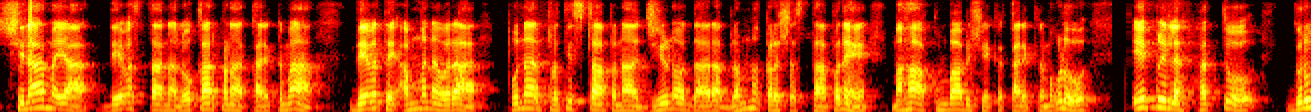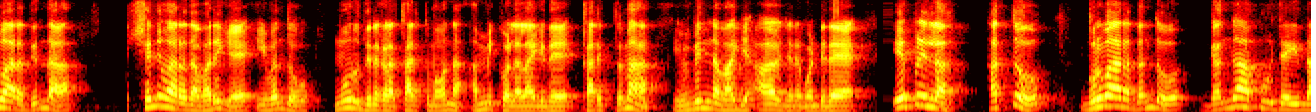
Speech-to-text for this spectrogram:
ಶಿಲಾಮಯ ದೇವಸ್ಥಾನ ಲೋಕಾರ್ಪಣಾ ಕಾರ್ಯಕ್ರಮ ದೇವತೆ ಅಮ್ಮನವರ ಪುನರ್ ಪ್ರತಿಷ್ಠಾಪನಾ ಜೀರ್ಣೋದ್ಧಾರ ಬ್ರಹ್ಮ ಕಳಶ ಸ್ಥಾಪನೆ ಮಹಾ ಕುಂಭಾಭಿಷೇಕ ಕಾರ್ಯಕ್ರಮಗಳು ಏಪ್ರಿಲ್ ಹತ್ತು ಗುರುವಾರದಿಂದ ಶನಿವಾರದವರೆಗೆ ಈ ಒಂದು ಮೂರು ದಿನಗಳ ಕಾರ್ಯಕ್ರಮವನ್ನು ಹಮ್ಮಿಕೊಳ್ಳಲಾಗಿದೆ. ಕಾರ್ಯಕ್ರಮ ವಿಭಿನ್ನವಾಗಿ ಆಯೋಜನೆಗೊಂಡಿದೆ. ಏಪ್ರಿಲ್ ಹತ್ತು ಗುರುವಾರದಂದು ಗಂಗಾ ಪೂಜೆಯಿಂದ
